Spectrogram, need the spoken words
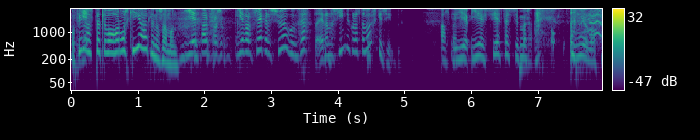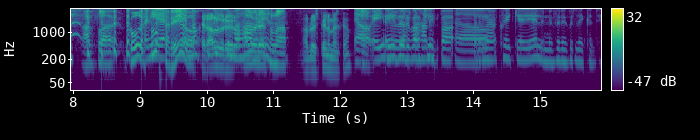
Og því næst ætlum við að horfa á skíahöllina saman. Ég þarf, bara, ég þarf frekar í sögu um þetta. Er hann að sína ykkur alltaf mörkin sín? Alltaf. Ég, ég hef séð þessi mörg mjög oft. Alltaf góður slúttari er um að hafa alveg verið svona Alveg spilamennska. Já, Eiður var að klippa, reyna að kveikja í elinu fyrir einhvern leikaldi.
